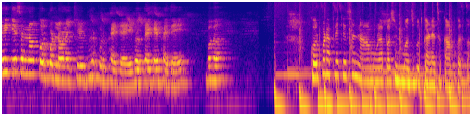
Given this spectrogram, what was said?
तसे केसांना कोरपड लावण्याचे भरपूर फायदे आहे. बघ काय काय फायदे आहे. बघा. कोरपड आपल्या केसांना मुळापासून मजबूत करण्याचं काम करतं.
